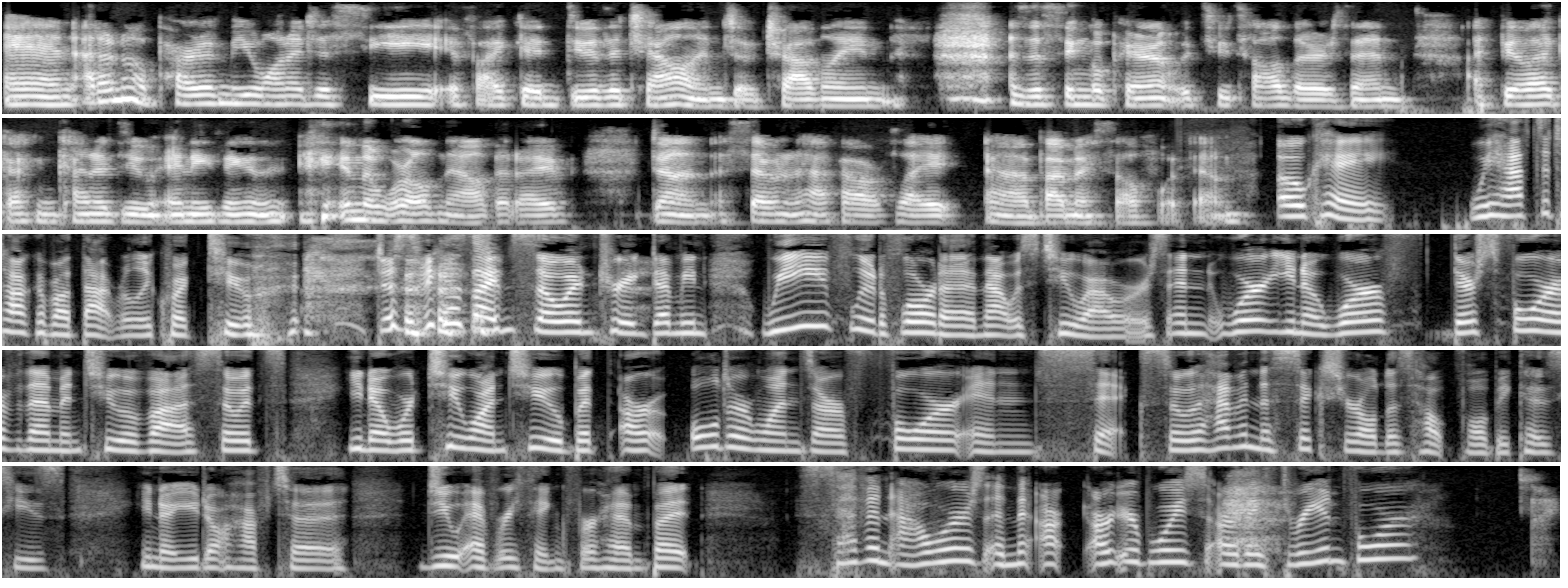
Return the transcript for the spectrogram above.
And I don't know, part of me wanted to see if I could do the challenge of traveling as a single parent with two toddlers. And I feel like I can kind of do anything in the world now that I've done a seven and a half hour flight uh, by myself with them. Okay. We have to talk about that really quick too, just because I'm so intrigued. I mean, we flew to Florida and that was two hours, and we're you know we're there's four of them and two of us, so it's you know we're two on two, but our older ones are four and six. So having the six year old is helpful because he's you know you don't have to do everything for him, but seven hours and the, aren't your boys are they three and four?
